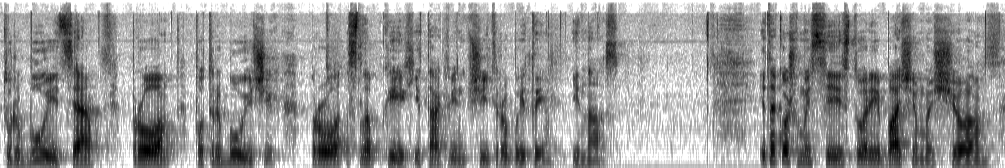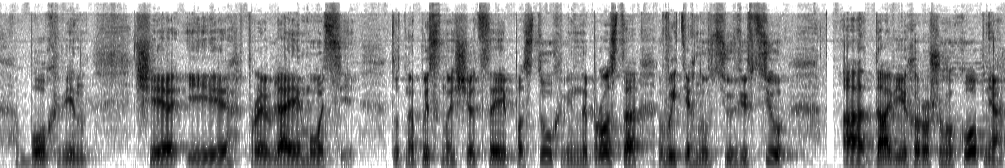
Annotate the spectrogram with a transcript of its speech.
турбується про потребуючих, про слабких, і так він вчить робити і нас. І також ми з цієї історії бачимо, що Бог він ще і проявляє емоції. Тут написано, що цей пастух він не просто витягнув цю вівцю, а дав їй хорошого копня,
